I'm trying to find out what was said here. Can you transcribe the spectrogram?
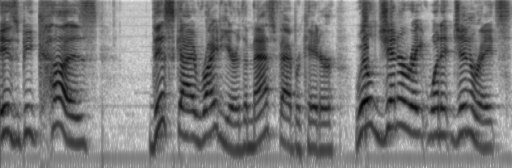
is because this guy right here, the mass fabricator, will generate what it generates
